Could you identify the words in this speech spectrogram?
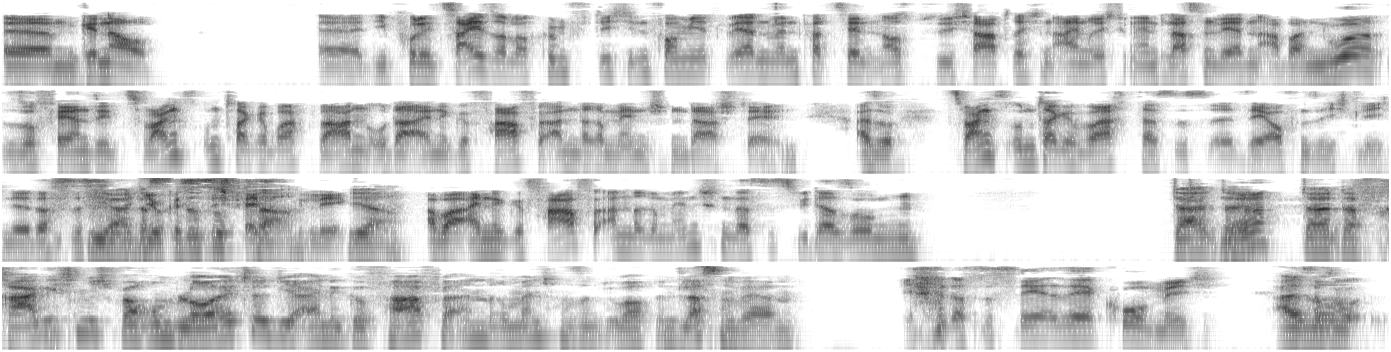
Ähm, genau. Äh, die Polizei soll auch künftig informiert werden, wenn Patienten aus psychiatrischen Einrichtungen entlassen werden, aber nur, sofern sie zwangsuntergebracht waren oder eine Gefahr für andere Menschen darstellen. Also zwangsuntergebracht, das ist äh, sehr offensichtlich, ne? Das ist Ja, das, juristisch das ist festgelegt. Ja. Aber eine Gefahr für andere Menschen, das ist wieder so ein Da, da, Ne? da, da frage ich mich, warum Leute, die eine Gefahr für andere Menschen sind, überhaupt entlassen werden. Ja, das ist sehr, sehr komisch. Also, Also,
